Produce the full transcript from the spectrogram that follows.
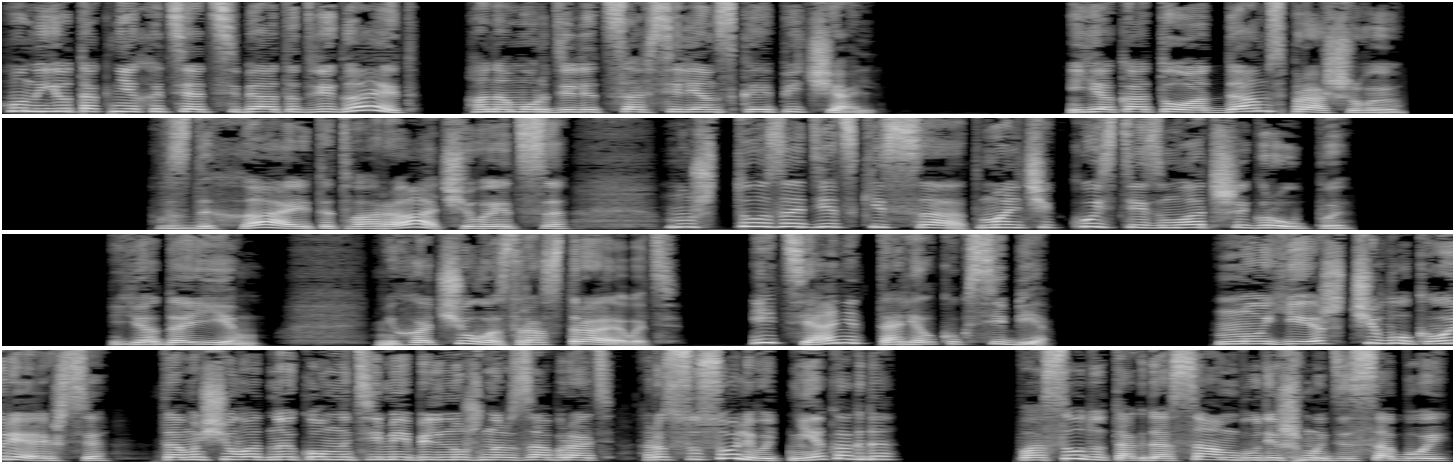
Он ее так нехотя от себя отодвигает, а на морде лица вселенская печаль. «Я коту отдам?» — спрашиваю. Вздыхает, отворачивается. Ну что за детский сад? Мальчик Костя из младшей группы. Я доем. Не хочу вас расстраивать. И тянет тарелку к себе. Ну ешь, чего ковыряешься? Там еще в одной комнате мебель нужно разобрать. Рассусоливать некогда. Посуду тогда сам будешь мыть за собой.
